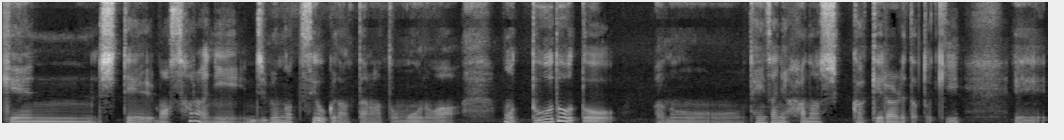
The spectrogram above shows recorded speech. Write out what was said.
験して、まあ、さらに自分が強くなったなと思うのは、もう堂々と、あのー、店員さんに話しかけられた時、えー、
